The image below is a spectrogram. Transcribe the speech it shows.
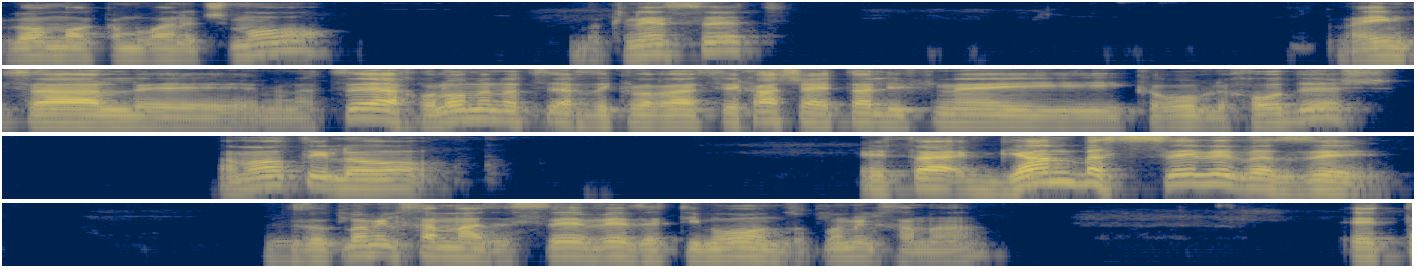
לא אומר כמובן את שמו, בכנסת, האם צה"ל אה, מנצח או לא מנצח, זה כבר השיחה שהייתה לפני קרוב לחודש. אמרתי לו, ה... גם בסבב הזה, וזאת לא מלחמה, זה סבב, זה תמרון, זאת לא מלחמה, את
